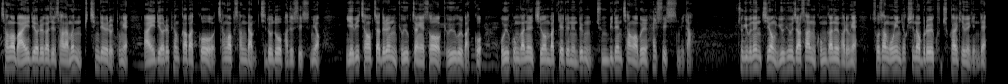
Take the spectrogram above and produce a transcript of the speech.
창업 아이디어를 가진 사람은 피칭 대회를 통해 아이디어를 평가받고 창업 상담, 지도도 받을 수 있으며 예비 창업자들은 교육장에서 교육을 받고 보육 공간을 지원받게 되는 등 준비된 창업을 할 수 있습니다. 중기부는 지역 유휴자산 공간을 활용해 소상공인 혁신허브를 구축할 계획인데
